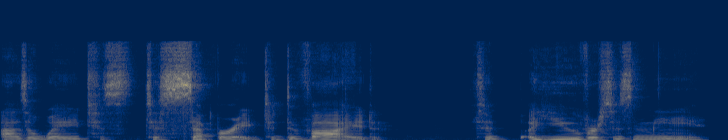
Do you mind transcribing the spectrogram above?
as a way to, to separate, to divide, to a you versus me.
